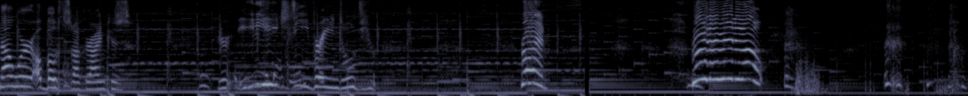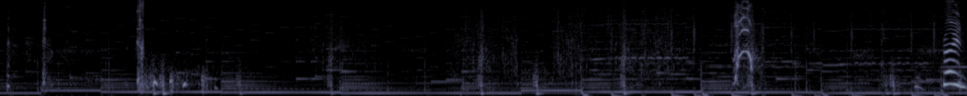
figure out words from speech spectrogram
Now we're both stuck, Ryan, because your ADHD brain told you. Ryan! Ryan, I made it out! Ryan,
